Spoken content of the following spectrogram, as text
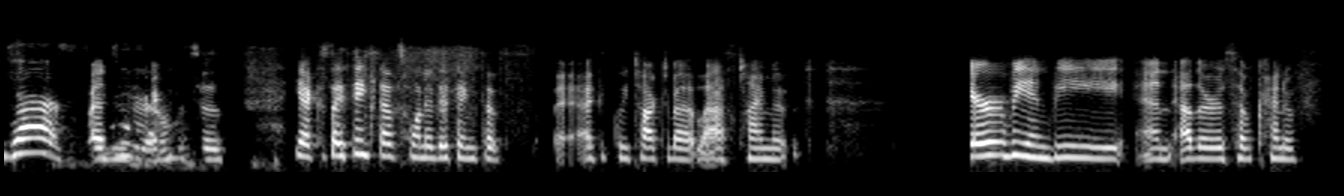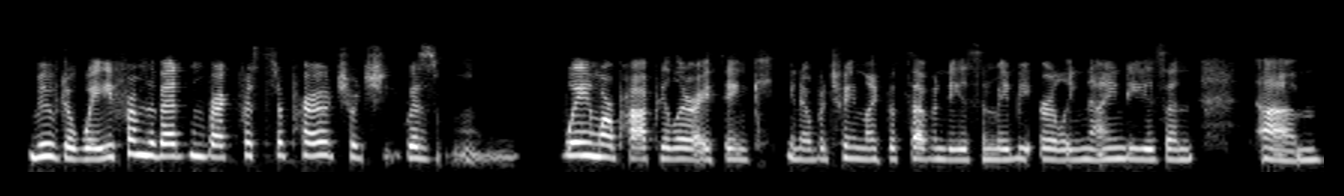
Yes, I do. Yeah, because I think that's one of the things that's I think we talked about last time. Airbnb and others have kind of moved away from the bed and breakfast approach, which was mm, way more popular, I think, you know, between like the 70s and maybe early 90s, and um,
